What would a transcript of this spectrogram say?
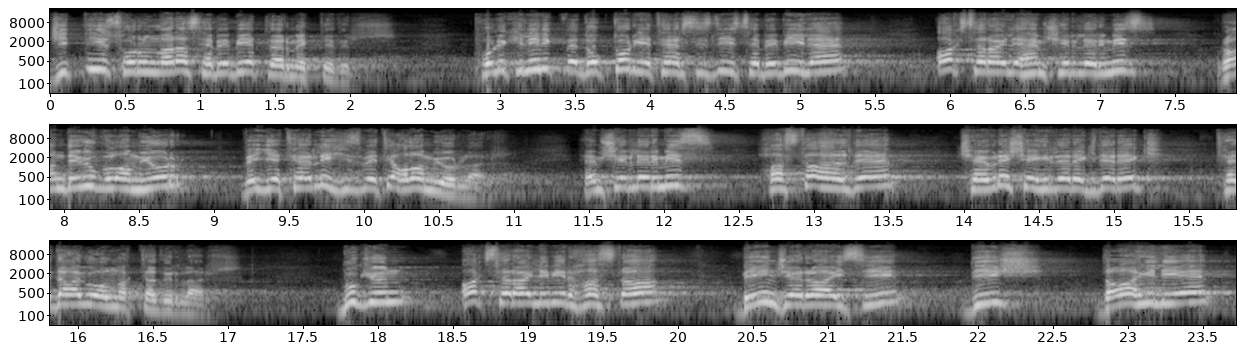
ciddi sorunlara sebebiyet vermektedir. Poliklinik ve doktor yetersizliği sebebiyle Aksaraylı hemşerilerimiz randevu bulamıyor ve yeterli hizmeti alamıyorlar. Hemşerilerimiz hasta halde çevre şehirlere giderek tedavi olmaktadırlar. Bugün Aksaraylı bir hasta beyin cerrahisi, diş, dahiliye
